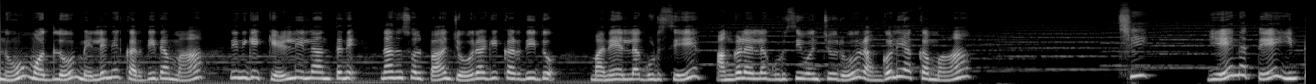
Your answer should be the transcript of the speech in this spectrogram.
ನಾನು ಮೊದ್ಲು ಮೆಲ್ಲೆನೆ ಕರೆದಿದ್ದಮ್ಮ. ನಿನಗೆ ಕೇಳಲಿಲ್ಲ ಅಂತಾನೆ. ನಾನು ಸ್ವಲ್ಪ ಜೋರಾಗಿ ಕರೆದಿದ್ದು. ಮನೆಯೆಲ್ಲ ಗುಡಿಸಿ ಅಂಗಳೆಲ್ಲ ಗುಡಿಸಿ ಒಂಚೂರು ರಂಗೋಲಿ ಹಾಕಮ್ಮ. ಛೀ! ಏನತ್ತೆ? ಇಂಥ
